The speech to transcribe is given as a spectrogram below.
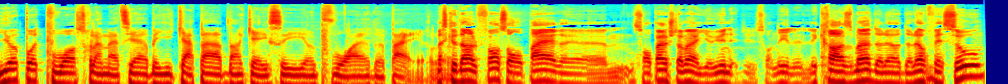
il a pas de pouvoir sur la matière, ben il est capable d'encaisser un pouvoir de père. là. Parce que dans le fond, son père, euh, son père justement, il y a eu une- son- l'écrasement de leur, de leur vaisseau.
